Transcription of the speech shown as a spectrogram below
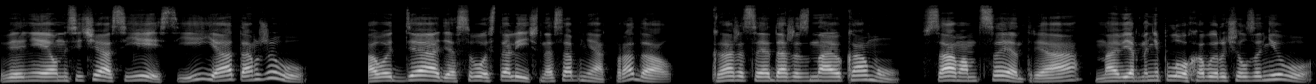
Вернее, он и сейчас есть, и я там живу. А вот дядя свой столичный особняк продал. Кажется, я даже знаю кому. В самом центре, а? Наверное, неплохо выручил за него.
